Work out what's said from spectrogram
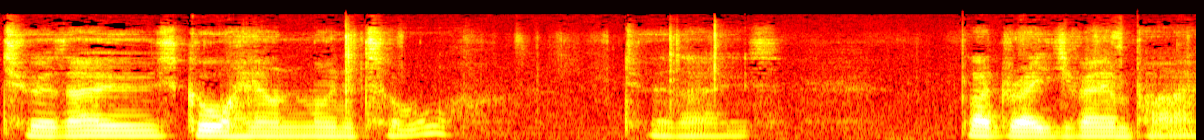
two of those, Gorehorn Minotaur, two of those, Bloodrage Vampire,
